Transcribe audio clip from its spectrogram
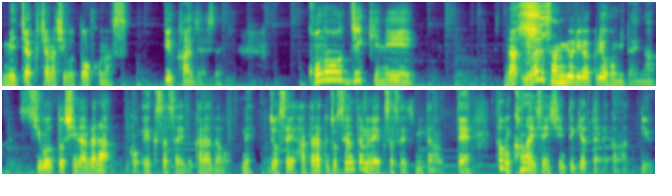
めちゃくちゃな仕事をこなすっていう感じですね。この時期にないわゆる産業理学療法みたいな仕事しながらこうエクササイズ体をね女性働く女性のためのエクササイズみたいなのって多分かなり先進的だったんじゃないかなっていう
